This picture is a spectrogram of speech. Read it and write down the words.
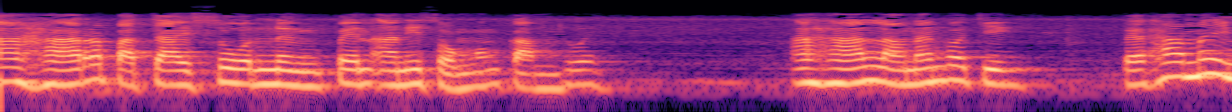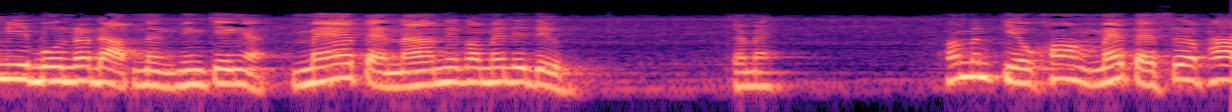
อาหารปัจจัยส่วนหนึ่งเป็นอนิสงค์ของกรรมด้วย อาหารเหล่านั้นก็จริง แต่ถ้าไม่มีบุญระดับหนึ่งจริง ๆ อะ แม้แต่น้ำนี่ก็ไม่ได้ดื่มใช่ไหมเพราะมันเกี่ยวข้องแม้แต่เสื้อผ้า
